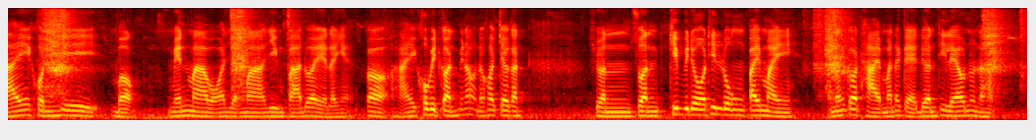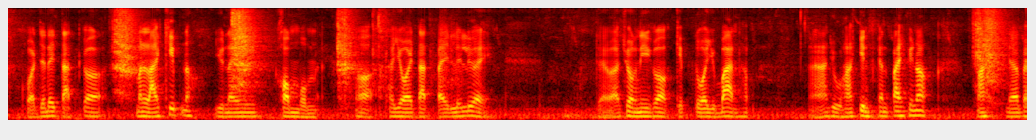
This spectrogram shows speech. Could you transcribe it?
ลาย ๆ คนที่บอกเม้นต์มาบอกว่าอยากมายิงปลาด้วยอะไรเงี้ยก็หายโควิดก่อนพี่น้องเดี๋ยวค่อยเจอกันส่วนส่วนคลิปวิดีโอที่ลงไปใหม่ อันนั้นก็ถ่ายมาตั้งแต่เดือนที่แล้วนู่นนะครับกว่าจะได้ตัดก็มันหลายคลิปเนาะอยู่ในคอมผมก็ทยอยตัดไปเรื่อย ๆ แต่ว่าช่วงนี้ก็เก็บตัวอยู่บ้านครับอ่าอยู่หากินกันไปพี่น้องมาเดี๋ยวไป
